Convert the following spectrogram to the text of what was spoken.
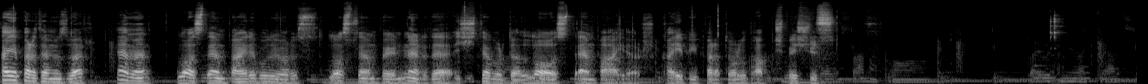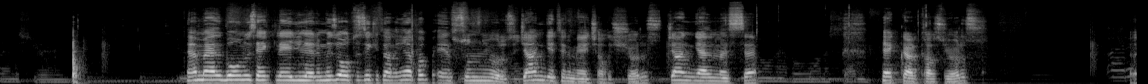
Kayıp haritamız var. Hemen Lost Empire'ı buluyoruz. Lost Empire nerede? İşte burada. Lost Empire. Kayıp İmparatorluk 6500. Temel bonus ekleyicilerimizi 32 tane yapıp efsunluyoruz. Can getirmeye çalışıyoruz. Can gelmezse tekrar kasıyoruz. Ee,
